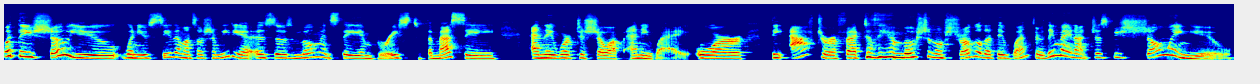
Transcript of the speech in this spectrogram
what they show you when you see them on social media is those moments they embraced the messy and they work to show up anyway or the after effect of the emotional struggle that they went through. They might not just be showing you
